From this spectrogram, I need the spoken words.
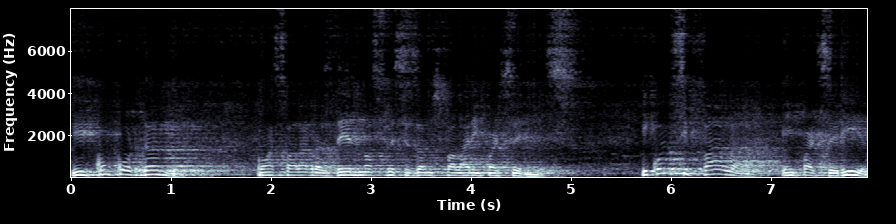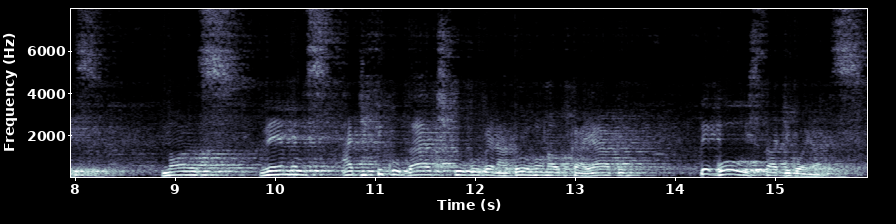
e concordando com as palavras dele, nós precisamos falar em parcerias. E quando se fala em parcerias, nós vemos a dificuldade que o governador Ronaldo Caiado pegou o estado de Goiás.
